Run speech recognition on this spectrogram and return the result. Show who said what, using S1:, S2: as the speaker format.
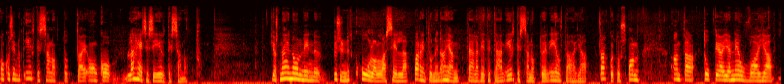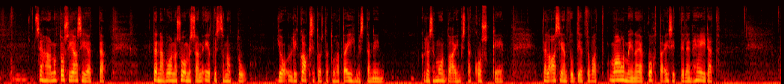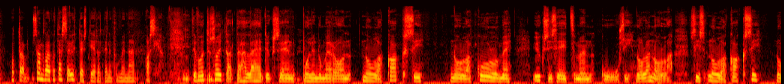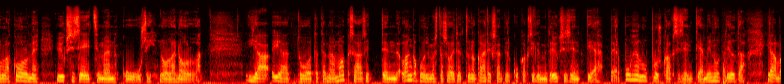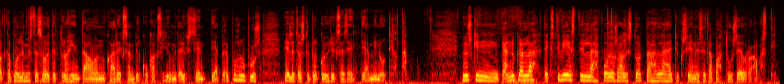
S1: onko sinut irtisanottu tai onko läheisesi irtisanottu? Jos näin on, niin pysy nyt kuulolla, sillä parin tunnin ajan täällä vietetään irtisanottujen iltaa ja tarkoitus on antaa tukea ja neuvoa ja sehän on tosi asia, että tänä vuonna Suomessa on irtisanottu jo yli 12 000 ihmistä, niin kyllä se monta ihmistä koskee. Täällä asiantuntijat ovat valmiina ja kohta esittelen heidät. Mutta sanotaanko tässä yhteystiedot ennen kuin mennään asiaan?
S2: Te voitte soittaa tähän lähetykseen puhelinumeroon 02 03 17600. Siis 02 03 17600. Ja, ja tuota, tämä maksaa sitten lankapuhelimesta soitettuna 8,21 senttiä per puhelu plus 2 senttiä minuutilta. Ja matkapuhelimesta soitettuna hinta on 8,21 senttiä per puhelu plus 14,9 senttiä minuutilta. Myöskin kännykällä tekstiviestillä voi osallistua tähän lähetykseen ja se tapahtuu seuraavasti.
